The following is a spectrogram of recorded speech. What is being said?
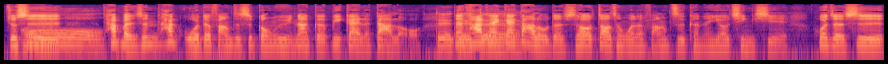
就是他本身，他我的房子是公寓，那隔壁盖了大楼，对，但他在盖大楼的时候，造成我的房子可能有倾斜，或者是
